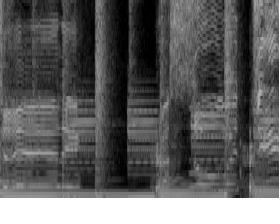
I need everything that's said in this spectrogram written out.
цели Расул и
